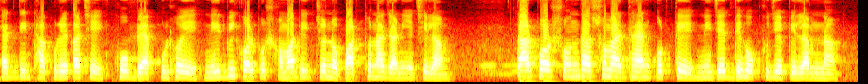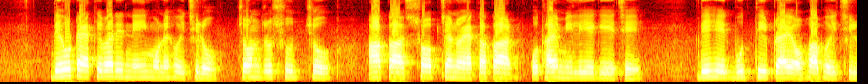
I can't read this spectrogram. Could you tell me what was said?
একদিন ঠাকুরের কাছে খুব ব্যাকুল হয়ে নির্বিকল্প সমাধির জন্য প্রার্থনা জানিয়েছিলাম। তারপর সন্ধ্যার সময় ধ্যান করতে নিজের দেহ খুঁজে পেলাম না। দেহটা একেবারে নেই মনে হয়েছিল। চন্দ্র, সূর্য, আকাশ সব যেন একাকার, কোথায় মিলিয়ে গিয়েছে। দেহের বুদ্ধির প্রায় অভাব হয়েছিল।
